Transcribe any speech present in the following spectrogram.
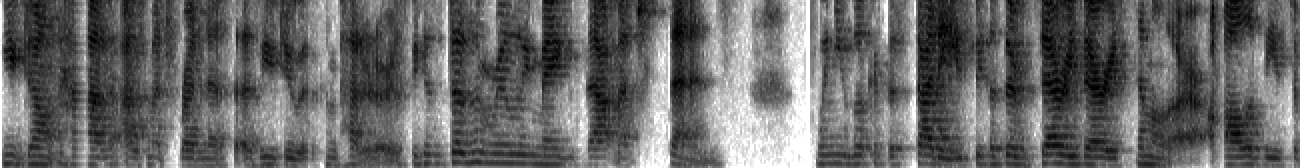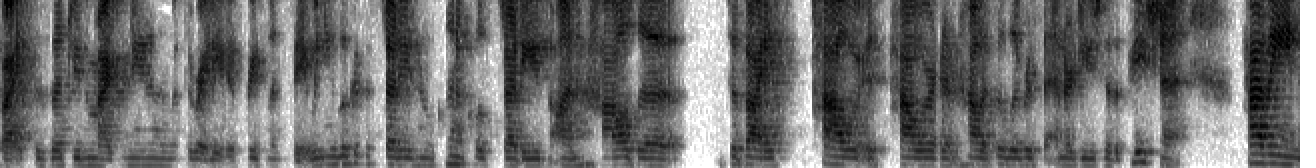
you don't have as much redness as you do with competitors because it doesn't really make that much sense when you look at the studies, because they're very, very similar, all of these devices that do the microneedling with the radio frequency, when you look at the studies and the clinical studies on how the device power is powered and how it delivers the energy to the patient, having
